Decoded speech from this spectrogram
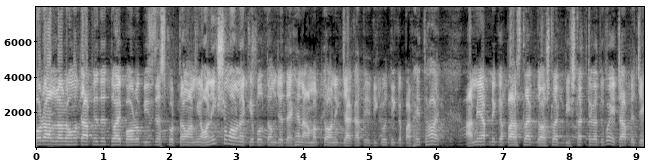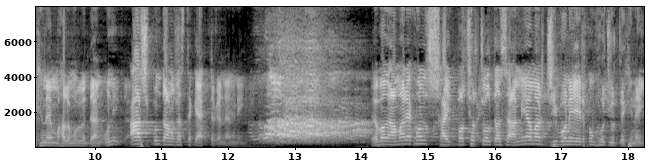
বড় আল্লাহ রহমতে আপনাদের দয় বড় বিজনেস করতাম, আমি অনেক সময় ওনাকে বলতাম যে, দেখেন, আমার তো অনেক জায়গাতে এদিকে ওদিকে পাঠাইতে হয়। আমি আপনাকে পাঁচ লাখ, দশ লাখ, বিশ লাখ টাকা দেবো, এটা আপনি যেখানে ভালো মূল্য দেন। উনি আজ পর্যন্ত আমার কাছ থেকে এক টাকা নেননি। এবং আমার এখন ষাট বছর চলতেছে, আমি আমার জীবনে এরকম হুজুর দেখি নাই।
